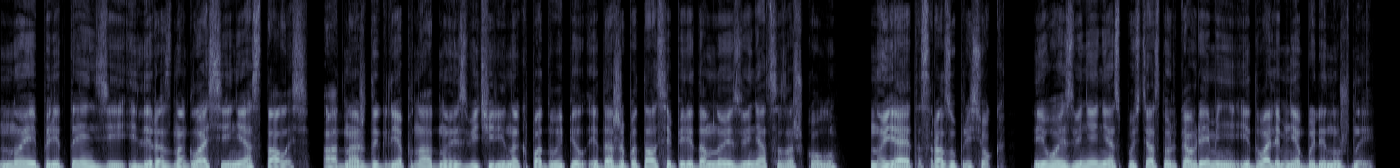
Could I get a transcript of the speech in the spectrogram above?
Но и претензий или разногласий не осталось. Однажды Глеб на одной из вечеринок подвыпил и даже пытался передо мной извиняться за школу. Но я это сразу пресек. Его извинения спустя столько времени едва ли мне были нужны.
